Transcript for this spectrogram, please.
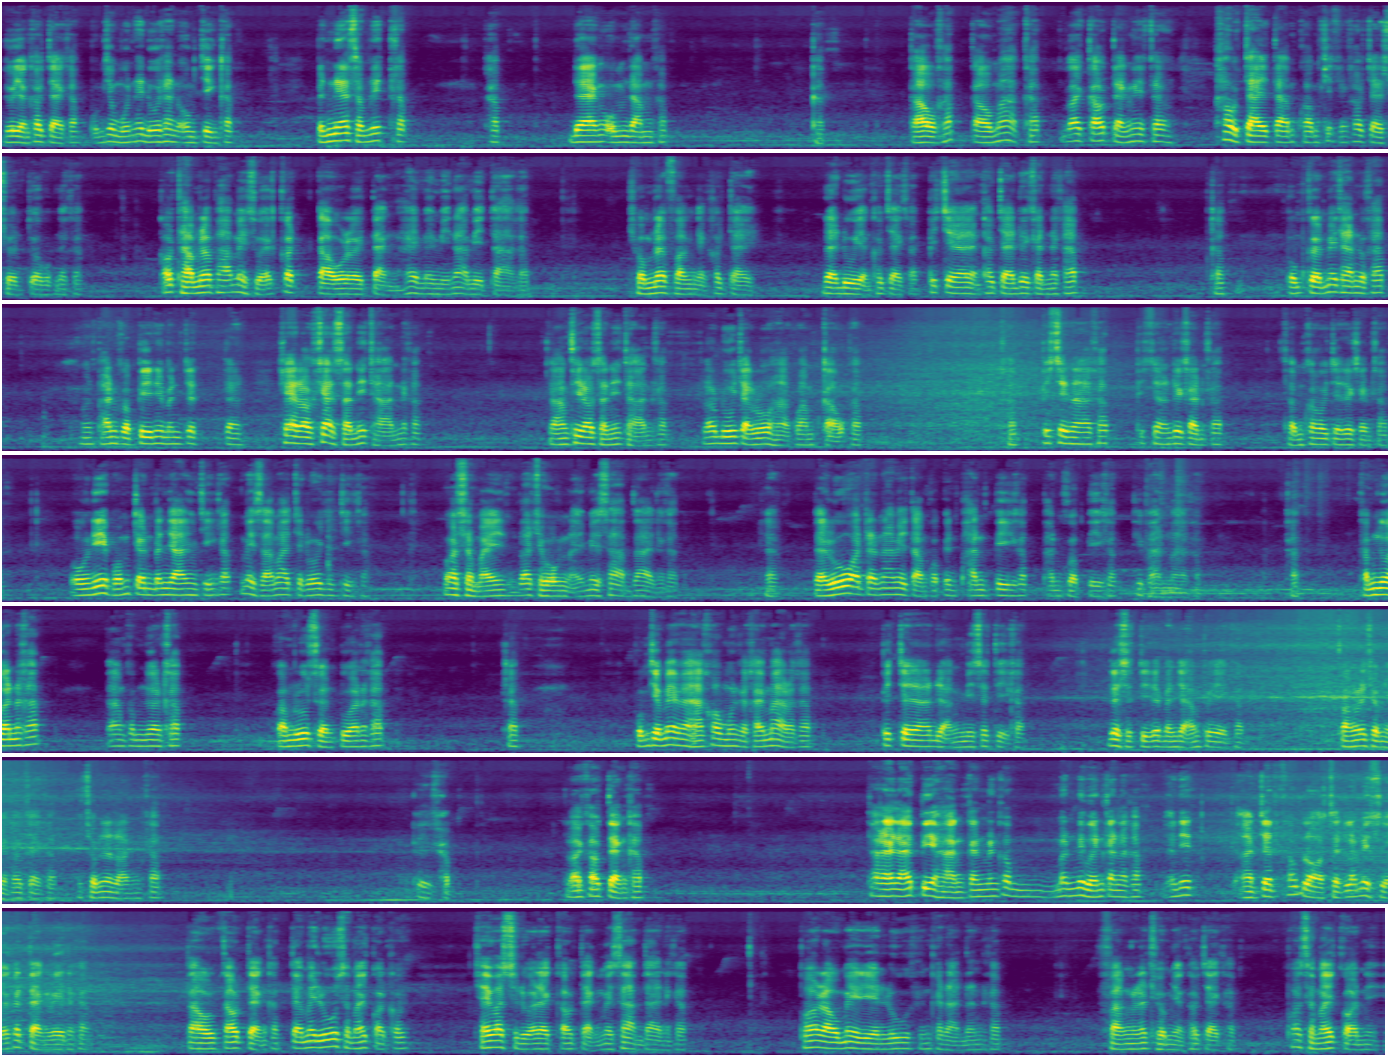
ดูอย่างเข้าใจครับ ผมจะหมุนให้ดูท่านองค์จริงครับ เป็นเนื้อสำริดครับครับ แดงอมดำครับครับ เก่าครับ เก่ามากครับรอยเก่าแต่งนี่ถ้าเข้าใจตามความคิดเข้าใจส่วนตัวผมนะครับ เขาทำแล้วพระไม่สวยก็เก่าเลยแต่งให้ไม่มีหน้ามีตาครับ ชมและฟังอย่างเข้าใจและดูอย่างเข้าใจครับ พิจารณาอย่างเข้าใจด้วยกันนะครับ ครับ ผมเกิดไม่ทันหรอกครับ มันพันกว่าปีนี่มันจะ จะแค่เราแค่สันนิษฐานนะครับ ตามที่เราสันนิษฐานครับ เราดูจากโลหะความเก่าครับ ครับ พิจารณาครับ พิจารณาด้วยกันครับทำความเข้าใจด้วยกันครับ องค์นี้ผมจนปัญญาจริงๆครับ ไม่สามารถจะรู้จริง ๆครับ ว่าสมัยราชวงศ์ไหนไม่ทราบได้นะครับครับ แต่รู้ว่าจะน่าไม่ต่ำกว่าเป็นพันปีครับ พันกว่าปีครับที่ผ่านมาครับ ครับคำนวณนะครับ ตามคำนวณครับ ความรู้ส่วนตัวนะครับ ครับ ผมจะไม่มาหาข้อมูลกับใครมากหรอกครับ พิจารณาอย่างมีสติครับ ด้วยสติและปัญญาของตัวเองครับ ฟังและชมอย่างเข้าใจครับชมด้านหลังครับเอ้ครับ ร้อยเขาแต่งครับ ถ้าหลาย ๆ ปีห่างกันมันก็มันไม่เหมือนกันละครับ อันนี้อาจจะเขาหล่อเสร็จแล้วไม่สวยก็แต่งเลยนะครับเกาเกาแต่งครับ แต่ไม่รู้สมัยก่อนเขาใช้วัสดุอะไรเกาแต่งไม่ทราบได้นะครับ เพราะเราไม่เรียนรู้ถึงขนาดนั้นครับ ฟังและชมอย่างเข้าใจครับ เพราะสมัยก่อนนี่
